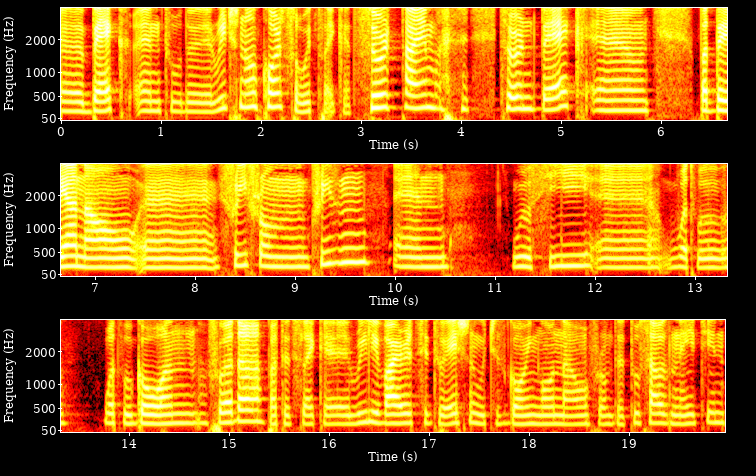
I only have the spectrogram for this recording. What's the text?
uh, back into the regional court, so it's like a third time turned back. Um, but they are now uh, free from prison, and we'll see uh, what will what will go on further. But it's like a really viral situation which is going on now from the 2018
